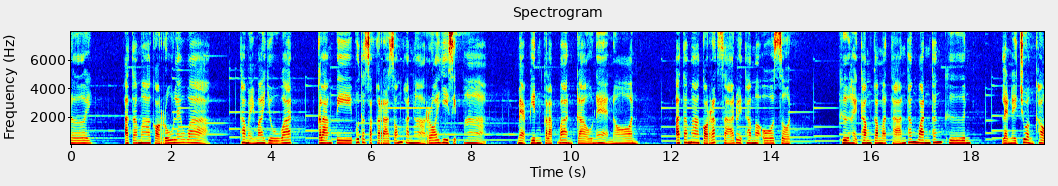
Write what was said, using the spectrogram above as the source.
เลยอาตมาก็รู้แล้วว่า ถ้าไม่มาอยู่วัด กลางปีพุทธศักราช 2525 แม่พินกลับบ้านเก่าแน่นอน อาตมาก็รักษาด้วยธรรมโอสถ คือให้ทำกรรมฐานทั้งวันทั้งคืน และในช่วงเข้า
